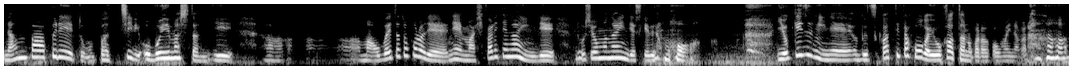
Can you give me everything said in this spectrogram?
ナンバープレートもバッチリ覚えましたんで、ああまあ、覚えたところでね、まあ、引かれてないんで、どうしようもないんですけれども、避けずにね、ぶつかってた方が良かったのかなと思いながら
